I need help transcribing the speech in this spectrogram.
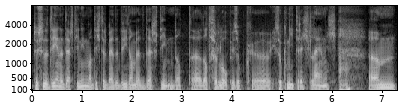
tussen de 3 en de 13 in, maar dichter bij de 3 dan bij de 13. Dat, uh, dat verloop is ook, uh, is ook niet rechtlijnig. Um,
